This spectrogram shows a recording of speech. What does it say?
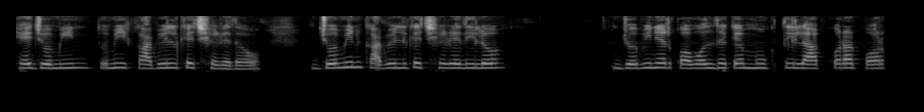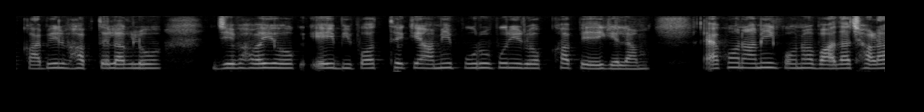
হে জমিন, তুমি কাবিলকে ছেড়ে দাও। জমিন কাবিলকে ছেড়ে দিল। জবিনের কবল থেকে মুক্তি লাভ করার পর কাবিল ভাবতে লাগল, যেভাবেই হোক, এই বিপদ থেকে আমি পুরোপুরি রক্ষা পেয়ে গেলাম। এখন আমি কোনো বাধা ছাড়া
